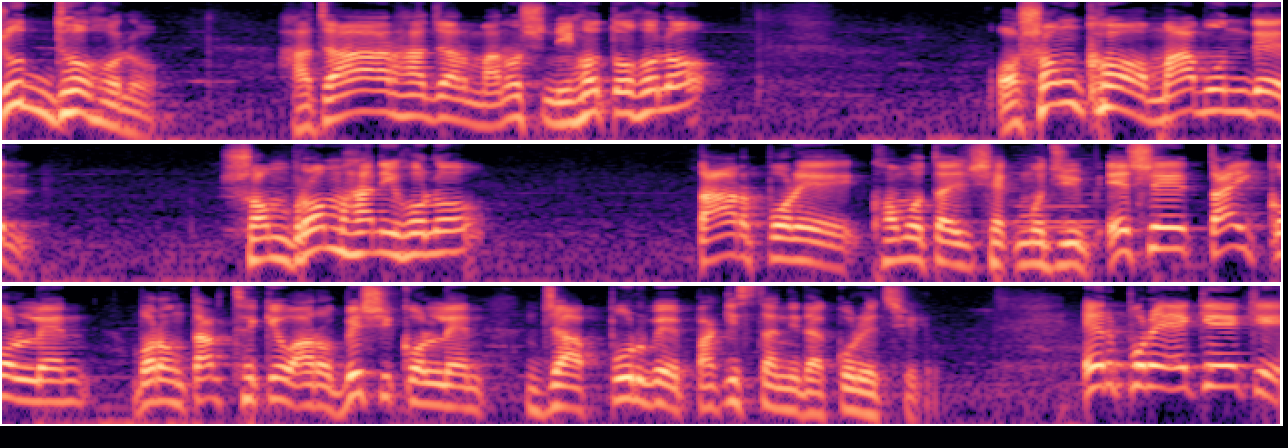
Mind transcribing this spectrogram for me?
যুদ্ধ হলো, হাজার হাজার মানুষ নিহত হলো, অসংখ্য মা বোনদের সম্ভ্রমহানি হলো তারপরে ক্ষমতায় শেখ মুজিব এসে তাই করলেন, বরং তার থেকেও আরও বেশি করলেন যা পূর্বে পাকিস্তানিরা করেছিল। এরপরে একে একে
